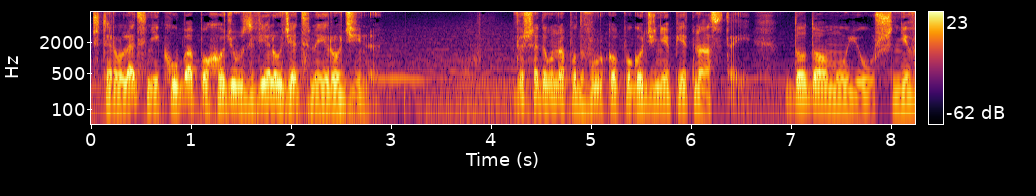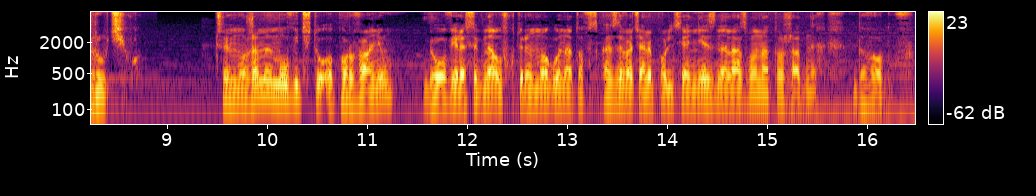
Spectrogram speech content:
Czteroletni Kuba pochodził z wielodzietnej rodziny. Wyszedł na podwórko po godzinie 15. Do domu już nie wrócił. Czy możemy mówić tu o porwaniu? Było wiele sygnałów, które mogły na to wskazywać, ale policja nie znalazła na to żadnych dowodów.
